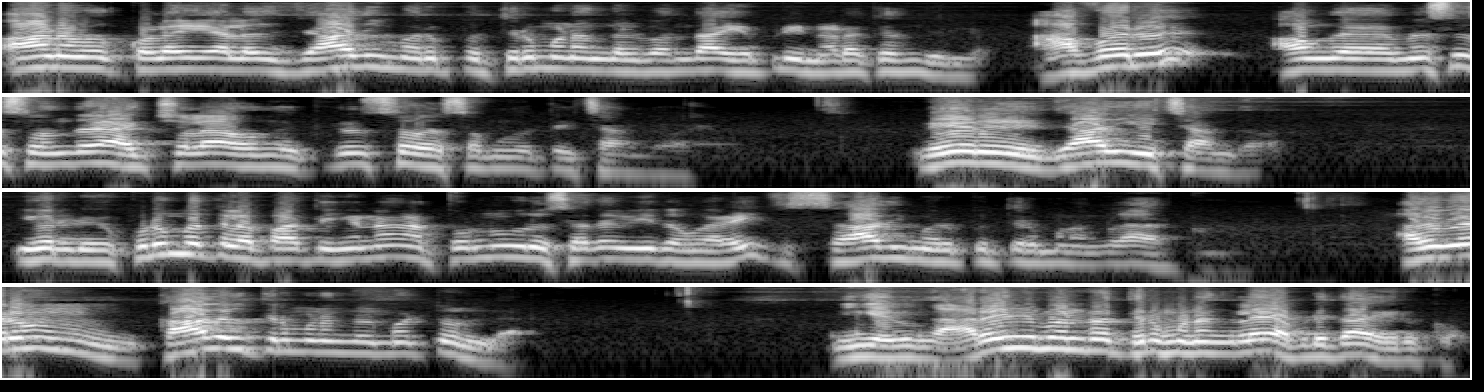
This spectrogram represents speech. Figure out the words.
ஆணவ கொலை அல்லது ஜாதி மறுப்பு திருமணங்கள் வந்தா எப்படி நடக்குதுன்னு தெரியும். அவர் அவங்க மிஸ்ஸஸ் வந்து ஆக்சுவலாக அவங்க கிறிஸ்தவ சமூகத்தை சார்ந்தவர். வேறு ஜாதியை சார்ந்தவர். இவருடைய குடும்பத்தில் பார்த்தீங்கன்னா தொண்ணூறு சதவீதம் வரை சாதி மறுப்பு திருமணங்களாக இருக்கும். அது வெறும் காதல் திருமணங்கள் மட்டும் இல்லை. நீங்கள் இவங்க அரேஞ்ச் பண்ணுற திருமணங்களே அப்படி தான் இருக்கும்.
